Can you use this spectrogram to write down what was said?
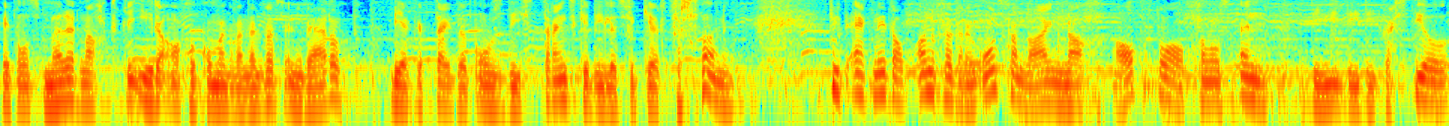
het ons middernagtelike ure aangekom het want dit was in die wêreldbeker tyd dat ons die treinskedules verkeerd verstaan het. Toe ek net op aangedring, ons gaan daai nag 12:30 gaan ons in die die die kasteel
